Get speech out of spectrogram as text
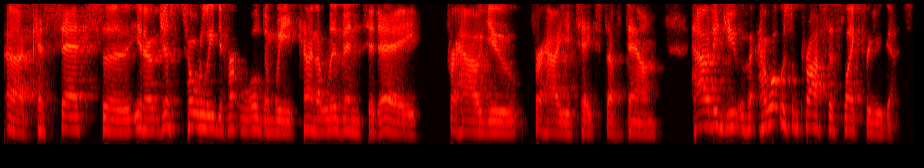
uh, cassettes, uh, you know, just totally different world than we kind of live in today for how you for how you take stuff down. How did you? How what was the process like for you guys?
